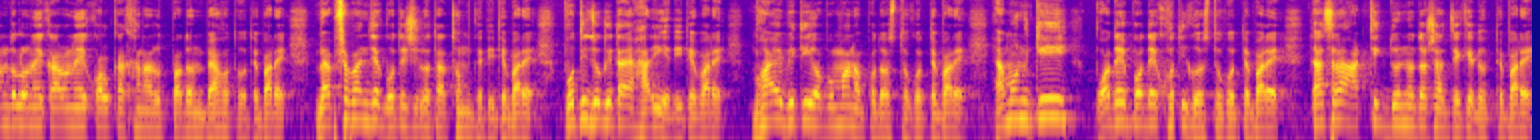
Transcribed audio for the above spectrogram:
আন্দোলনের কারণে কলকারখানার উৎপাদন ব্যাহত হতে পারে। ব্যবসা বাণিজ্যে গতিশীলতা থমকে দিতে পারে, প্রতিযোগিতায় হারিয়ে দিতে পারে, ভয়, ভীতি, অপমান অপদস্থ করতে পারে, এমনকি পদে পদে ক্ষতিগ্রস্ত করতে পারে, তাছাড়া আর্থিক দৈন্যদশা জেঁকে ধরতে পারে,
